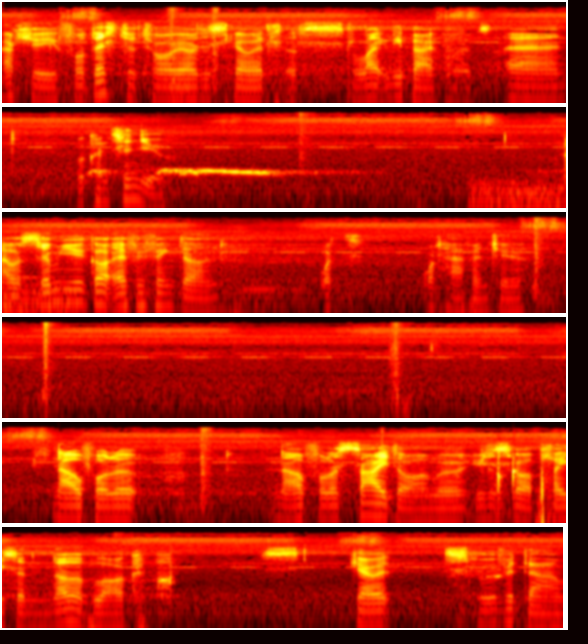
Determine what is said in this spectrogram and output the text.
actually, for this tutorial, the skeleton is slightly backwards, and we'll continue. Now assume you got everything done. What what happened here? Now for the now for the side armor, you just gotta place another block scale it, smooth it down.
